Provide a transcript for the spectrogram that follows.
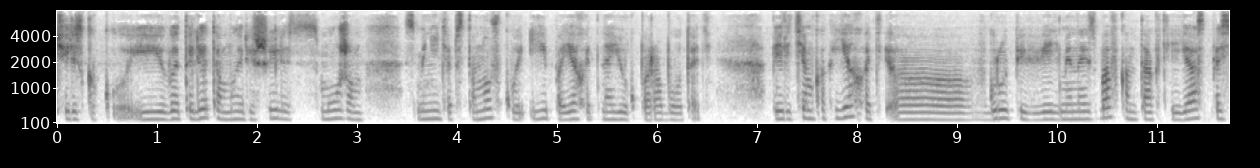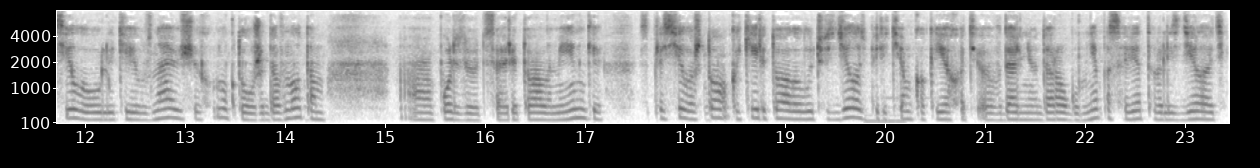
через какую... И в это лето мы решили с мужем сменить обстановку и поехать на юг поработать. Перед тем, как ехать, э, в группе «Ведьмина изба» ВКонтакте я спросила у людей, узнающих, ну, кто уже давно там э, пользуются ритуалами Инги, спросила, что, какие ритуалы лучше сделать перед тем, как ехать э, в дальнюю дорогу. Мне посоветовали сделать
